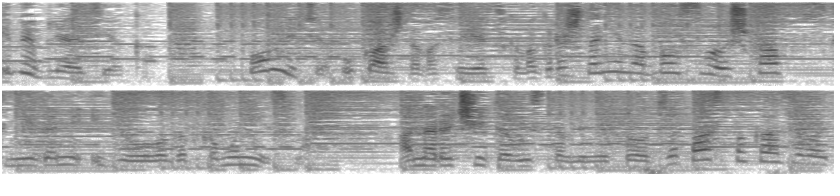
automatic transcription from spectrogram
и библиотека. Помните, у каждого советского гражданина был свой шкаф с книгами идеологов коммунизма, а нарочито выставленный продзапас показывает,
